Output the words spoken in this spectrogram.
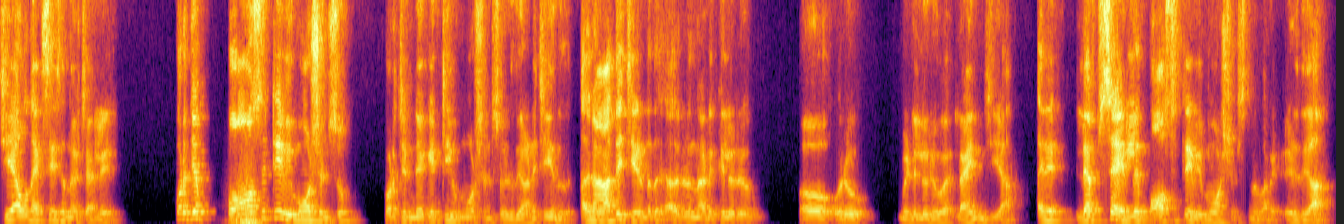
ചെയ്യാവുന്ന എക്സസൈസ് എന്ന് വെച്ചാൽ കുറച്ച് പോസിറ്റീവ് ഇമോഷൻസും കുറച്ച് നെഗറ്റീവ് ഇമോഷൻസും എഴുതുകയാണ് ചെയ്യുന്നത്. അതിനാദ്യം ചെയ്യേണ്ടത് അതിന് നടുക്കിലൊരു ഒരു മിഡിൽ ഒരു ലൈൻ ചെയ്യുക. അതിന് ലെഫ്റ്റ് സൈഡിൽ പോസിറ്റീവ് ഇമോഷൻസ് എന്ന് പറയും എഴുതുക.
